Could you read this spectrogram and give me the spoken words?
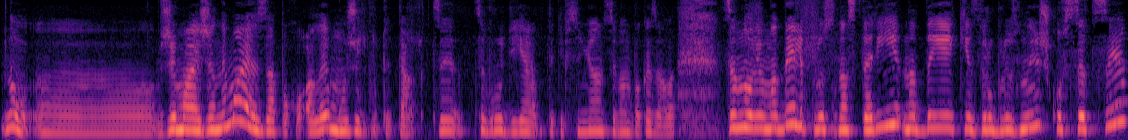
Ну, е, вже майже немає запаху, але може бути. Так, це, це вроді я такі всі нюанси вам показала. Це нові моделі, плюс на старі, на деякі зроблю знижку. Все це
